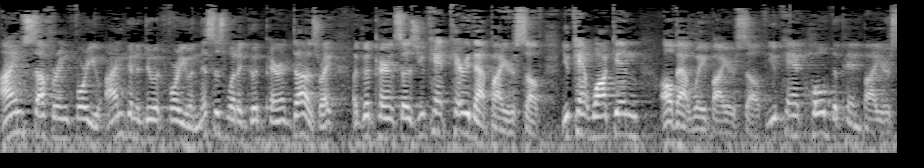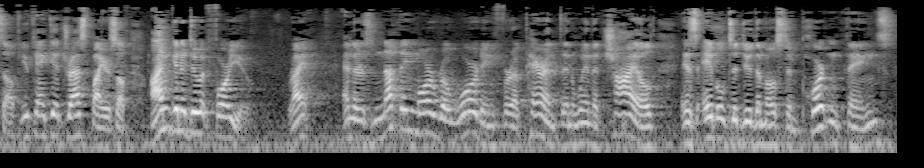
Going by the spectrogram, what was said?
I'm suffering for you. I'm going to do it for you. And this is what a good parent does, right? A good parent says, You can't carry that by yourself. You can't walk in all that way by yourself. You can't hold the pin by yourself. You can't get dressed by yourself. I'm going to do it for you, right? And there's nothing more rewarding for a parent than when a child is able to do the most important things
